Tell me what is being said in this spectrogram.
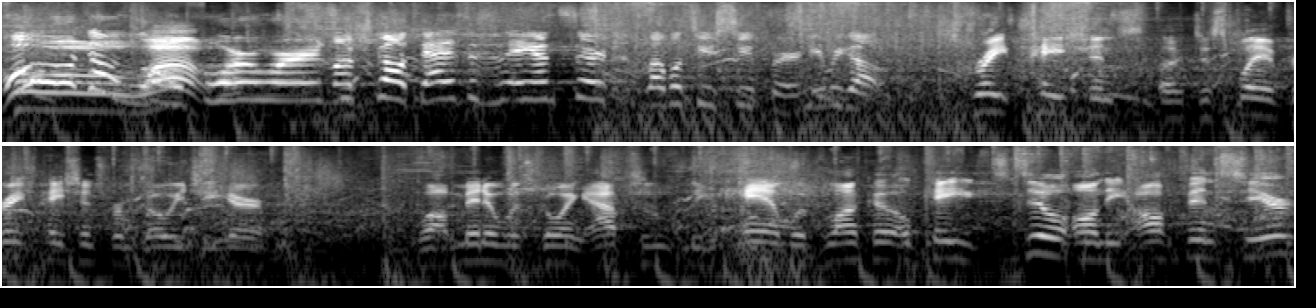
Oh, oh no, wow. forward. Let's go. That is his answer. Level two super. Here we go. Great patience, a display of great patience from Goichi here. While Mena was going absolutely ham with Blanka. Okay, still on the offense here.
